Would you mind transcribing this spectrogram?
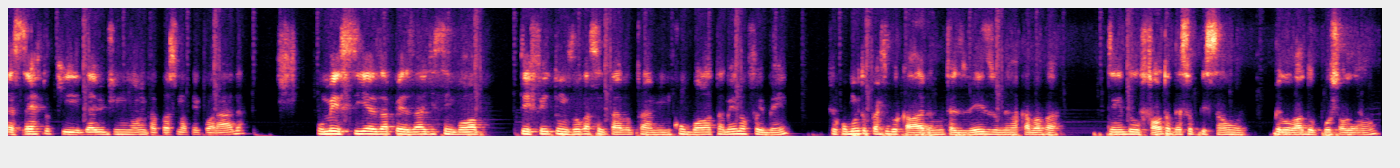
É certo que deve vir um nome para a próxima temporada. O Messias, apesar de sem bola ter feito um jogo aceitável para mim, com bola também não foi bem. Ficou muito perto do Calabria muitas vezes, o Milan acabava tendo falta dessa opção pelo lado oposto ao Leão.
